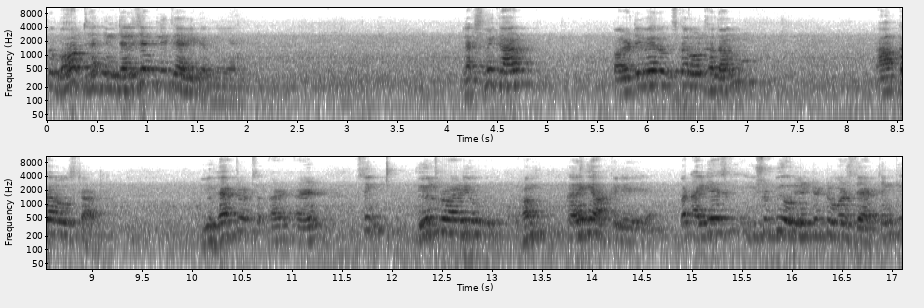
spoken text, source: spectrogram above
तो बहुत इंटेलिजेंटली तैयारी करनी है। लक्ष्मीकांत, पॉलिटी में उसका रोल खत्म, आपका role start you have to see provide you हम करेंगे आपके लिए but idea you should be oriented towards that thing कि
